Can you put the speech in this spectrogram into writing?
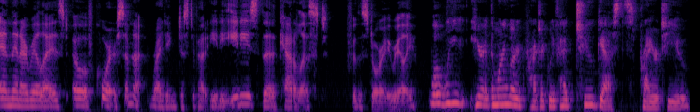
And then I realized, oh, of course, I'm not writing just about Edie. Edie's the catalyst for the story, really. Well, we here at the Morning Glory Project, we've had two guests prior to you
